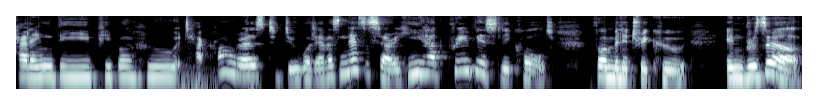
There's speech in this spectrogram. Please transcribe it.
telling the people who attack Congress to do whatever's necessary. He had previously called for a military coup in Brazil.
